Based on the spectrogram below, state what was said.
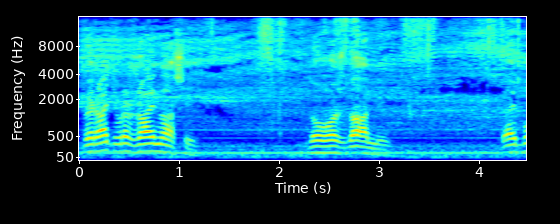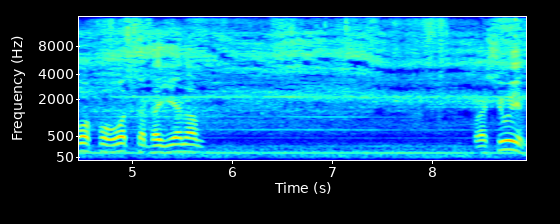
збирати врожай наш довгожданий. Дай Бог погодка дає нам. Працюємо.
